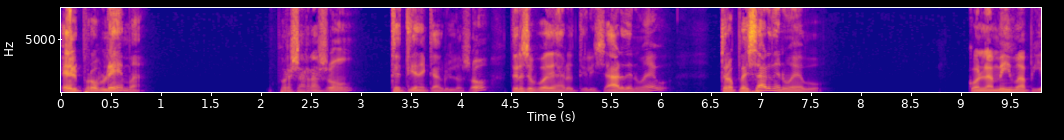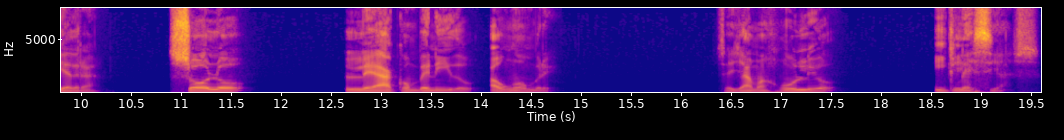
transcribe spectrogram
El problema. Por esa razón, usted tiene que abrir los ojos. Usted no se puede dejar utilizar de nuevo. Tropezar de nuevo con la misma piedra solo le ha convenido a un hombre. Se llama Julio Iglesias,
